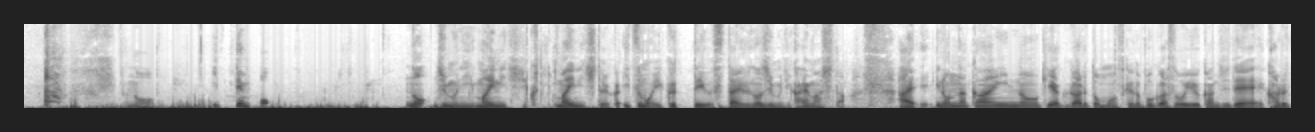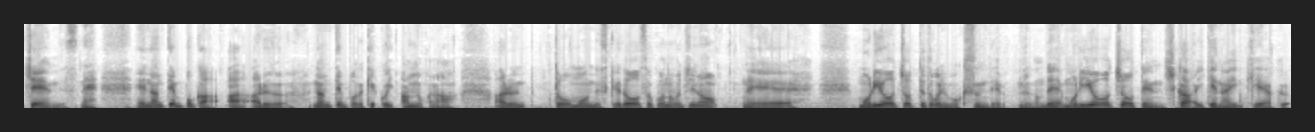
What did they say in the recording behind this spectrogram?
あの、1店舗のジムに毎日行く、毎日というか、いつも行くっていうスタイルのジムに変えました。はい。いろんな会員の契約があると思うんですけど、僕はそういう感じで、カルチェーンですね。えー、何店舗かある、何店舗で結構あんのかなあると思うんですけど、そこのうちの、えー、森王町ってとこに僕住んでるので、森王町店しか行けない契約。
